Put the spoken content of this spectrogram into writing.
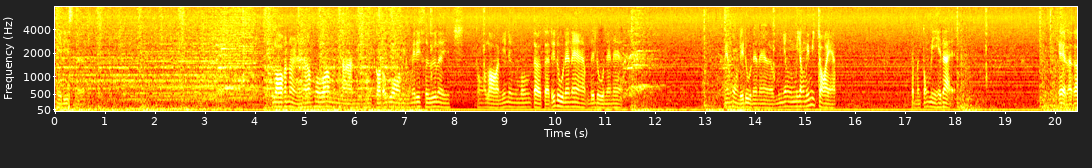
เฮดิสนะ รอกันหน่อยนะครับ เพราะว่ามันนานกอดอวอร์ยังไม่ได้ซื้อเลย ต้องรอกันนิดนึงมองแต่แต่ได้ดูแน่ๆครับ ได้ดูแน่ๆยังคงได้ดูแน่ๆแล้วยังยังไม่มีจอยครับ แต่มันต้องมีให้ได้โอเคแล้วก็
